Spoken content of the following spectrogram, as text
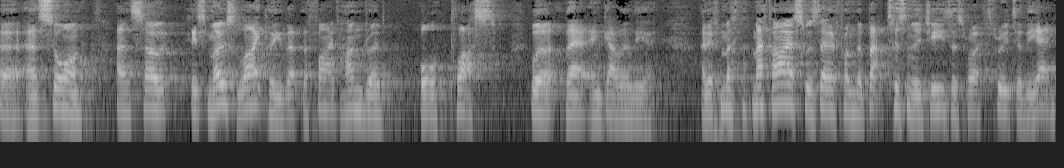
uh, and so on. And so it's most likely that the 500 or plus were there in Galilee. And if Matthias was there from the baptism of Jesus right through to the end,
